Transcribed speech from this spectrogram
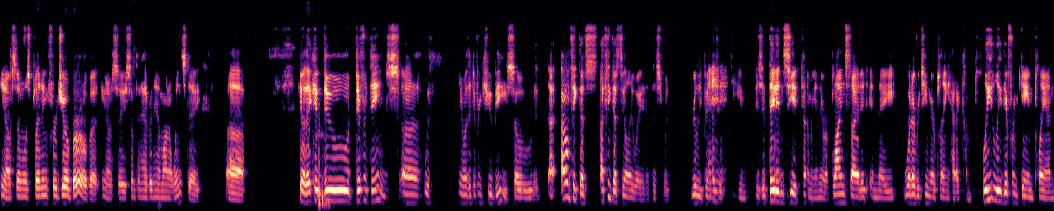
you know, if someone was planning for Joe Burrow, but you know, say something happened to him on a Wednesday, uh, you know, they could do different things uh, with you know with a different QB. So I, I don't think that's I think that's the only way that this would really benefit and, the team is if they didn't see it coming and they were blindsided and they whatever team they were playing had a completely different game plan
